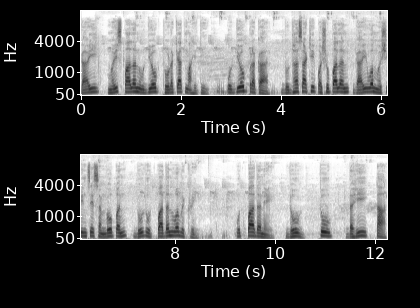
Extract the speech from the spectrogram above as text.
गाई म्हैसपालन उद्योग थोडक्यात माहिती. उद्योग प्रकार दुधासाठी पशुपालन गाई व म्हशींचे संगोपन दूध उत्पादन व विक्री. उत्पादने दूध तूप दही ताक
